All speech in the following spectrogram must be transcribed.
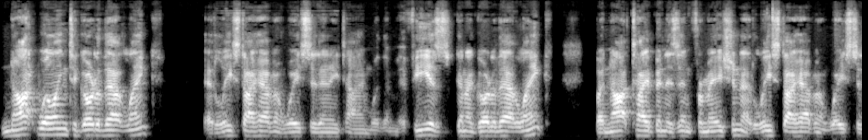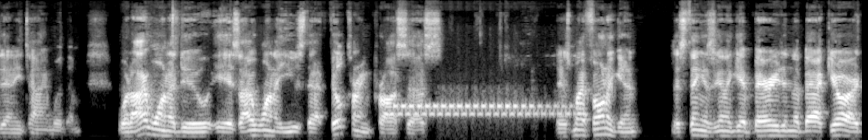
not willing to go to that link, at least I haven't wasted any time with him. If he is going to go to that link, but not type in his information, at least I haven't wasted any time with him. What I want to do is I want to use that filtering process. There's my phone again. This thing is going to get buried in the backyard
